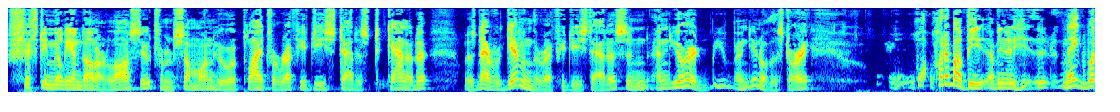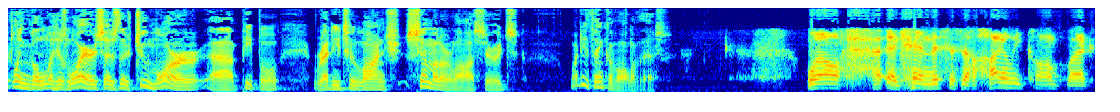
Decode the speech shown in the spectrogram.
$50 million lawsuit from someone who applied for refugee status to Canada, was never given the refugee status, and, and you heard, you, you know the story. What, what about the, I mean, Nate Whitling, his lawyer, says there are two more uh, people ready to launch similar lawsuits. What do you think of all of this? Well, again, this is a highly complex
